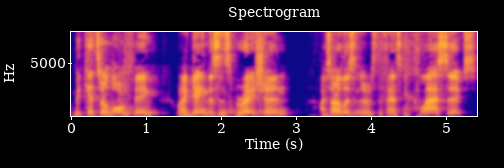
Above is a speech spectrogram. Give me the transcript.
The kits are a long thing. When I gained this inspiration, I started listening to Stefansky classics,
